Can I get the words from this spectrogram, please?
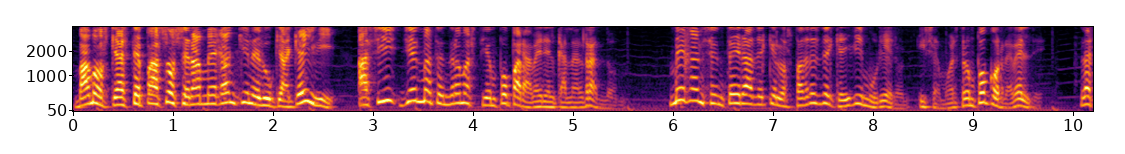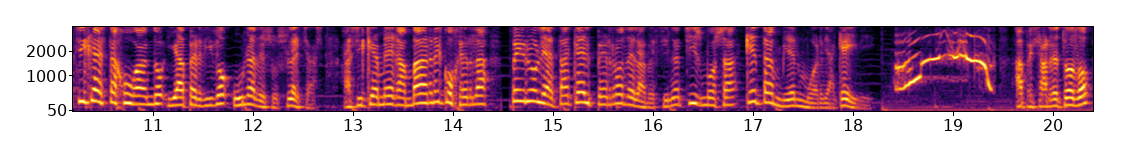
Vamos, que a este paso será Megan quien eduque a Katie. Así, Jenma tendrá más tiempo para ver el canal random. Megan se entera de que los padres de Katie murieron y se muestra un poco rebelde. La chica está jugando y ha perdido una de sus flechas, así que Megan va a recogerla, pero le ataca el perro de la vecina chismosa que también muerde a Katie. A pesar de todo,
